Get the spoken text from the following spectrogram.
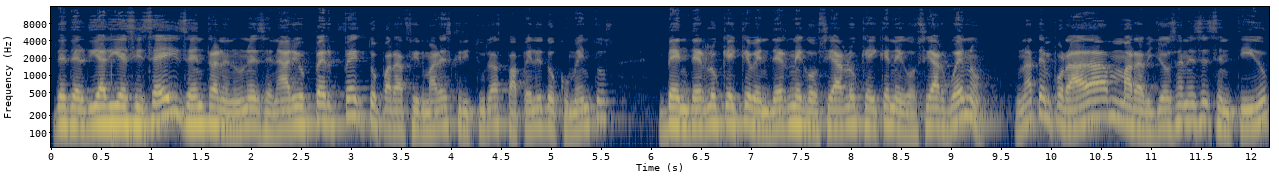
Desde el día 16 entran en un escenario perfecto para firmar escrituras, papeles, documentos, vender lo que hay que vender, negociar lo que hay que negociar. Bueno, una temporada maravillosa en ese sentido.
